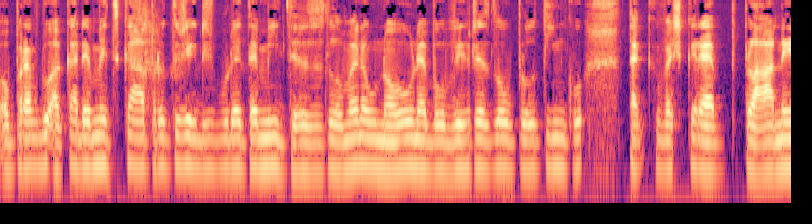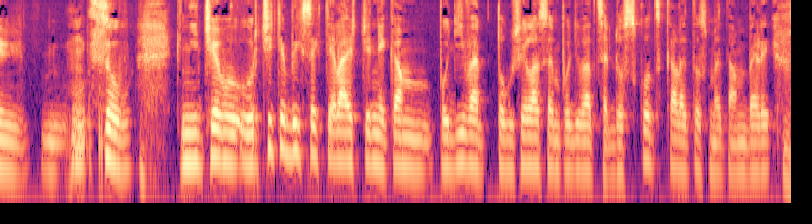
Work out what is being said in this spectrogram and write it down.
opravdu akademická, protože když budete mít zlomenou nohu nebo vyhřezlou plotínku, tak veškeré plány jsou k ničemu. Určitě bych se chtěla ještě někam podívat, toužila jsem podívat se do Skotska, letos jsme tam byli hmm.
